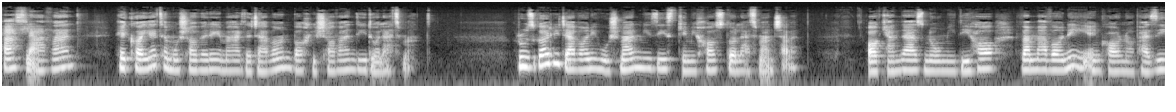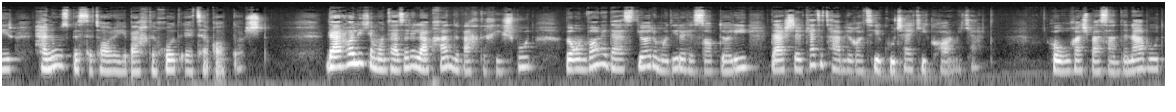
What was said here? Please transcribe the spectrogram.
فصل اول حکایت مشاوره مرد جوان با خویشاوندی دولتمند. روزگاری جوانی هوشمند میزیست که می‌خواست دولتمند شود. آکنده از نومیدیها و موانعی انکارناپذیر هنوز به ستاره بخت خود اعتقاد داشت. در حالی که منتظر لبخند بخت خیش بود به عنوان دستیار مدیر حسابداری در شرکت تبلیغاتی کوچکی کار می‌کرد. حقوقش بسنده نبود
